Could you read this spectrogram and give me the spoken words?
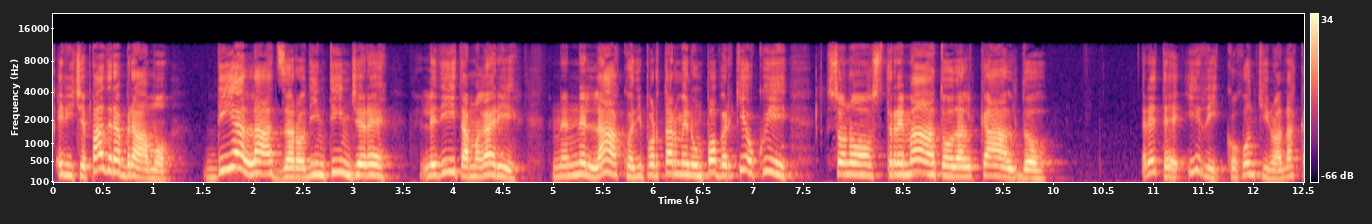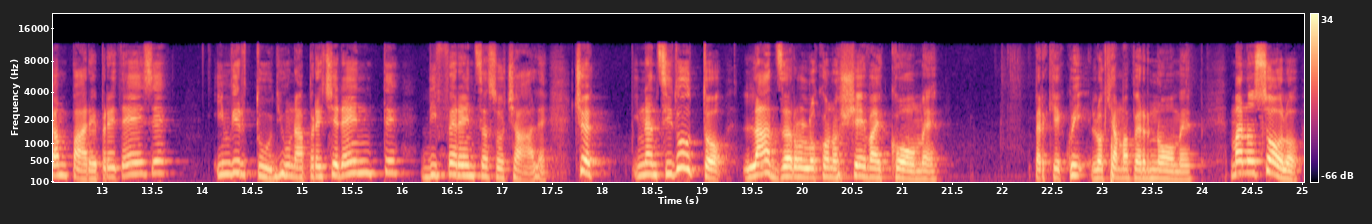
e dice, padre Abramo, di a Lazzaro di intingere le dita magari nell'acqua, di portarmene un po' perché io qui sono stremato dal caldo. Vedete, il ricco continua ad accampare pretese in virtù di una precedente differenza sociale. Cioè, innanzitutto, Lazzaro lo conosceva e come, perché qui lo chiama per nome. Ma non solo,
